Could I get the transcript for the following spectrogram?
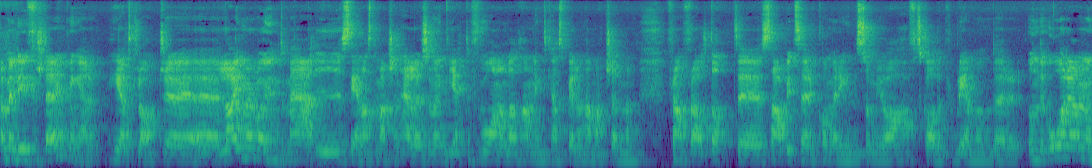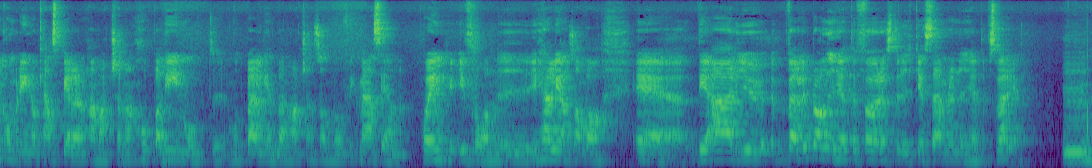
Ja men det är förstärkningar, helt klart. Eh, eh, Limer var ju inte med i senaste matchen heller så det var inte jätteförvånande att han inte kan spela den här matchen. Men framförallt att eh, Sabitzer kommer in, som ju har haft skadeproblem under, under våren, men kommer in och kan spela den här matchen. Han hoppade in mot, mot Belgien, den matchen som de fick med sig en poäng ifrån i, i helgen som var. Eh, det är ju väldigt bra nyheter för Österrike, sämre nyheter för Sverige. Mm.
